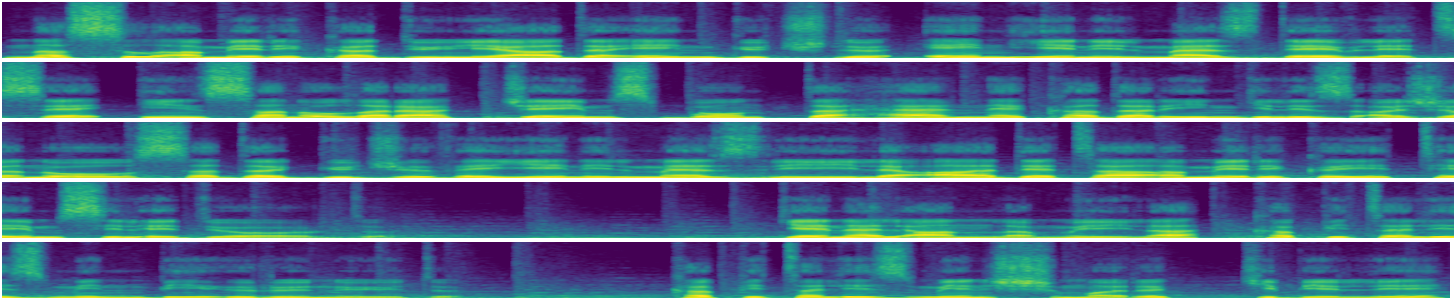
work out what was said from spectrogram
Nasıl Amerika dünyada en güçlü, en yenilmez devletse, insan olarak James Bond da her ne kadar İngiliz ajanı olsa da gücü ve yenilmezliğiyle adeta Amerika'yı temsil ediyordu. Genel anlamıyla, kapitalizmin bir ürünüydü. Kapitalizmin şımarık, kibirli,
